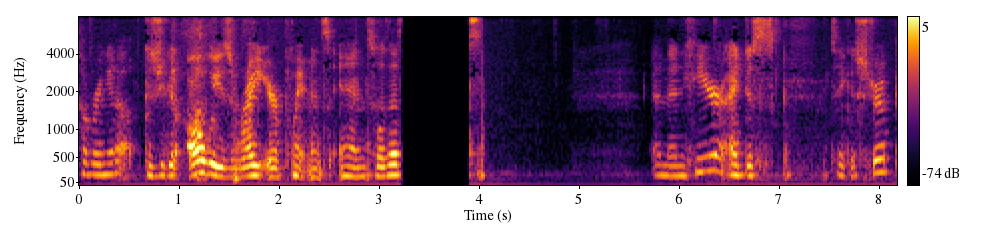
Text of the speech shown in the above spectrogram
covering it up because you can always write your appointments in. So that's and then here I just take a strip,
